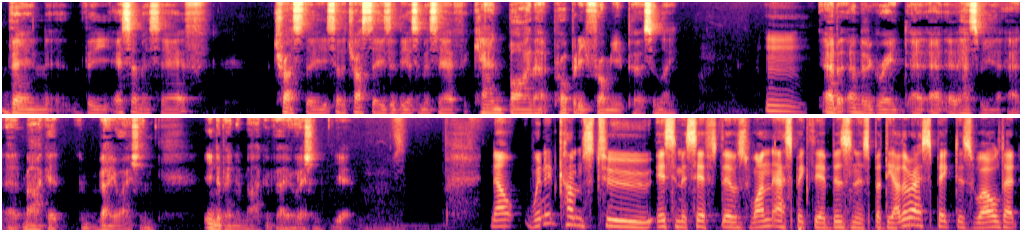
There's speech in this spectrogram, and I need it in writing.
then the SMSF trustees, so the trustees of the SMSF can buy that property from you personally. Mm. At, at an agreed, at, at, it has to be at, at market valuation, independent market valuation. Yeah. Now, when it comes to SMSFs, there was one aspect there, business, but the other aspect as well that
